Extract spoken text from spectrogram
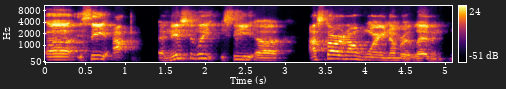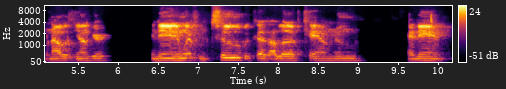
Uh, you see, I, initially, you see, uh, I started off wearing number 11 when I was younger. And then it went from two because I loved Cam Newton. And then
